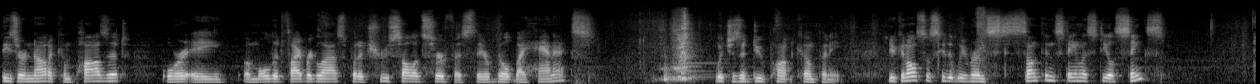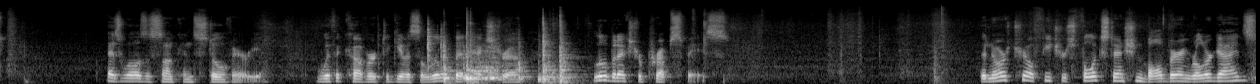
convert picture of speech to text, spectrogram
These are not a composite or a, a molded fiberglass, but a true solid surface. They are built by Hanex, which is a DuPont company. You can also see that we run sunken stainless steel sinks, as well as a sunken stove area with a cover to give us a little bit extra, a little bit extra prep space. The North Trail features full extension ball bearing roller guides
